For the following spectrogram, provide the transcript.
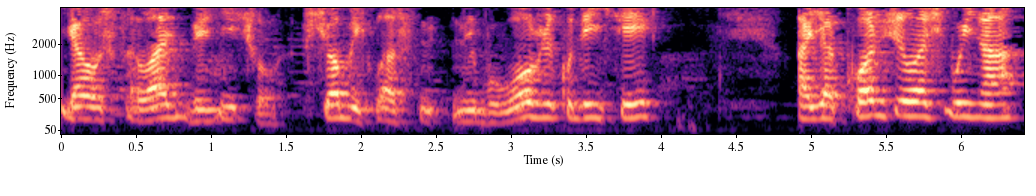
я осталась без нічого. В сьомий клас не було вже куди йти. А як кончилась війна,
